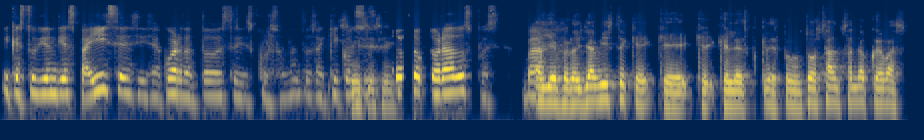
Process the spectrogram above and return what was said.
y que estudió en diez países y se acuerdan todo este discurso, ¿no? Entonces aquí con sus dos doctorados, pues va. Oye, pero ya viste que, que, que, les, que les preguntó Sandra Cuevas,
